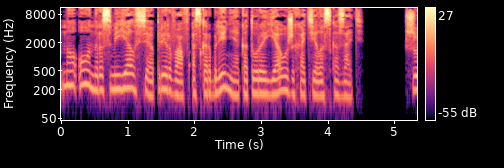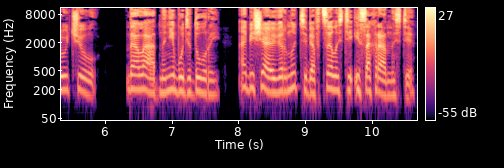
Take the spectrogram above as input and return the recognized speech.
Но он рассмеялся, прервав оскорбление, которое я уже хотела сказать. «Шучу. Да ладно, не будь дурой. Обещаю вернуть тебя в целости и сохранности.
